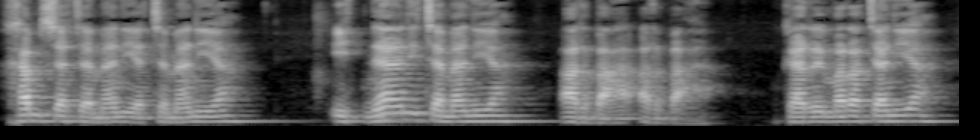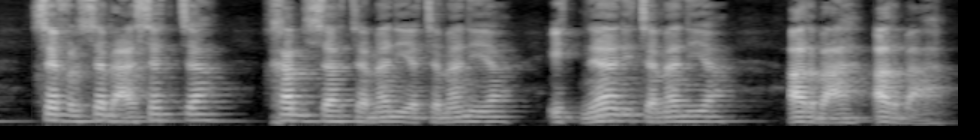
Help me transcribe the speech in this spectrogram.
588 اثنان ثمانية أربعة أربعة. كرر مرة ثانية صفر سبعة ستة خمسة ثمانية ثمانية اثنان ثمانية أربعة أربعة.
